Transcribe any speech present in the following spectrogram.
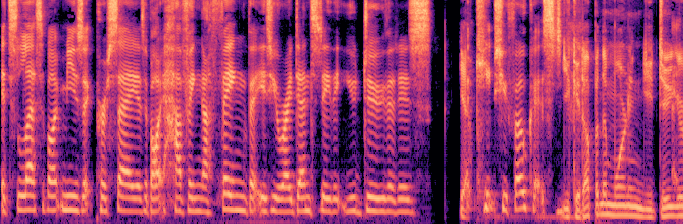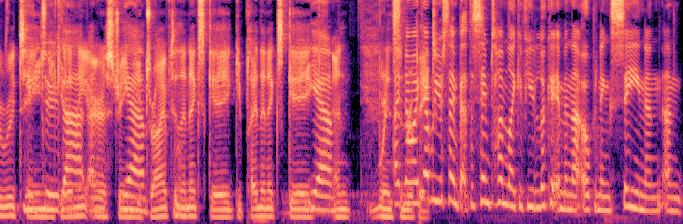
it's less about music per se, it's about having a thing that is your identity that you do that is Yeah. that keeps you focused. You get up in the morning, you do your routine, you, do get in the airstream, yeah. you drive to the next gig, you play the next gig, Yeah. and we're I instant know I get what you're saying, but at the same time, like if you look at him in that opening scene and and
